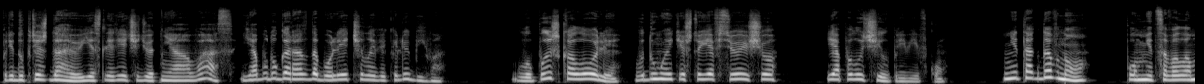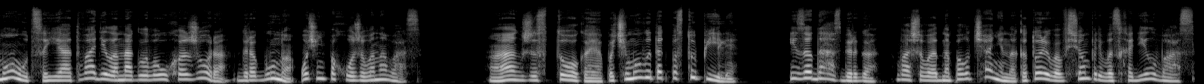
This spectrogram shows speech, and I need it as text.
Предупреждаю, если речь идет не о вас, я буду гораздо более человеколюбива. Глупышка Лоли, вы думаете, что я все еще... Я получил прививку. Не так давно. Помнится, в Аламоуце я отвадила наглого ухажера, драгуна, очень похожего на вас. Ах, жестокая, почему вы так поступили? Из-за Дасберга, вашего однополчанина, который во всем превосходил вас.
